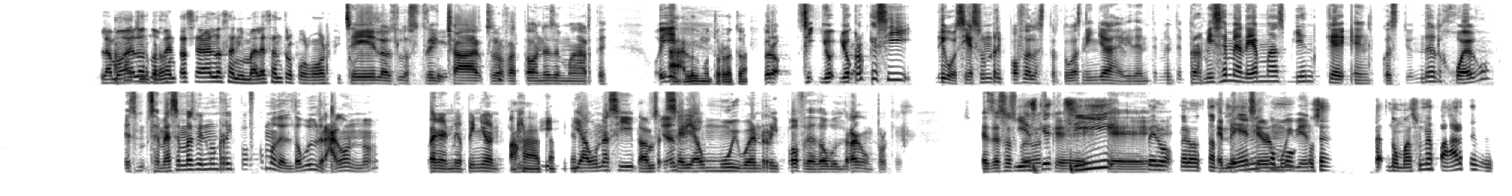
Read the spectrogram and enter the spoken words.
la moda Ajá, de los sí, perdón. 90 eran los animales antropomórficos. Sí, los, los String Sharks, los ratones de Marte. Oye, Ah, los motorratones. pero sí, yo, yo creo que sí. Digo, sí es un rip-off de las tortugas ninja, evidentemente. Pero a mí se me haría más bien que en cuestión del juego. es- se me hace más bien un rip-off como del Double Dragon, ¿no? Bueno, en mi opinión. Y- Ajá, y, también. y aún así pues, sería un muy buen rip-off de Double Dragon, porque es de esos Y es que, que, sí, que pero, pero también como, muy bien. o sea, nomás una parte, güey.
